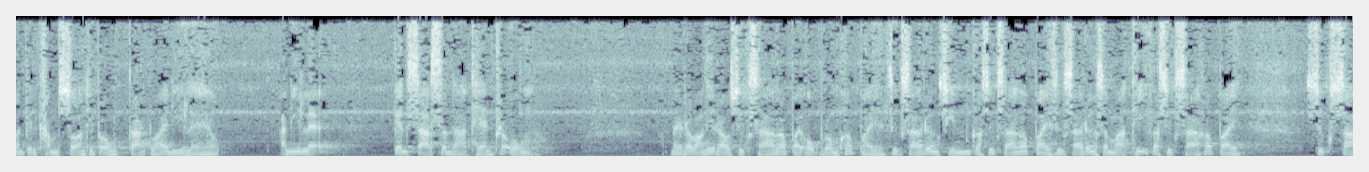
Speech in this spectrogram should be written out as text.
มันเป็นคำสอนที่พระองค์ตรัสไว้ดีแล้ว อันนี้แหละเป็นศาสดาแทนพระองค์ ในระหว่างที่เราศึกษาเข้าไปอบรมเข้าไป ศึกษาเรื่องศีลก็ศึกษาเข้าไป ศึกษาเรื่องสมาธิก็ศึกษาเข้าไป ศึกษา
